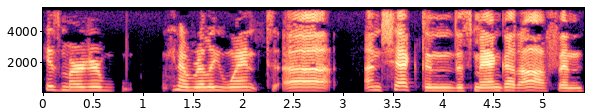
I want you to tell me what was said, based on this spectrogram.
his murder, you know, really went uh, unchecked and this man got off and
